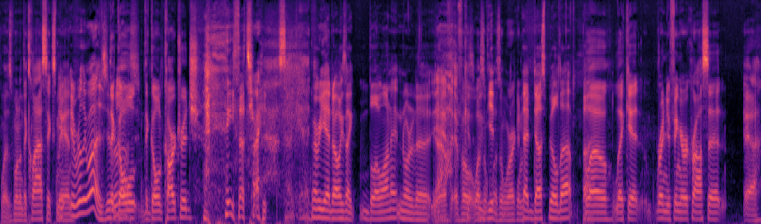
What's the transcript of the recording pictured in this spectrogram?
was one of the classics, man. It, it really was. It the really gold, was. the gold cartridge. That's right. Ah, so good. Remember, you had to always like blow on it in order to. Yeah, oh, if, if, it ah, wasn't wasn't working, that dust build up. But. Blow, lick it, run your finger across it. Yeah.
